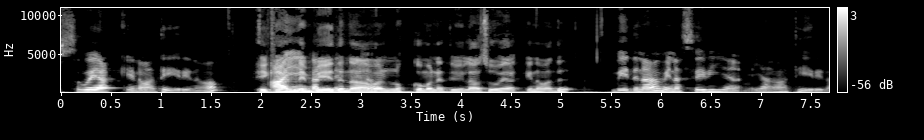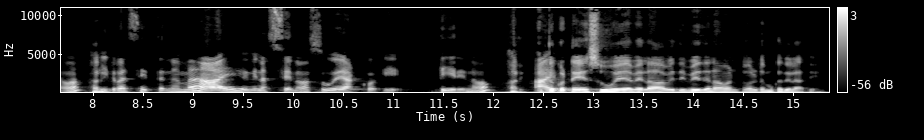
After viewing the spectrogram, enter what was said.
සුවයක් එනවා තේරෙනවා. ඒ කියන්නේ වේදනාවන් ඔක්කොම නැති වෙලා සුවයක් එනවද? වේදනාව වෙනස් වෙවි යනවා තේරෙනවා. ඊට පස්සේ එතනම ආයේ වෙනස් වෙනවා සුවයක් වගේ තේරෙනවා. හරි. එතකොට ඒ සුවය වෙලාවේදී වේදනාවන් වලට මොකද වෙලා තියෙන්නේ?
